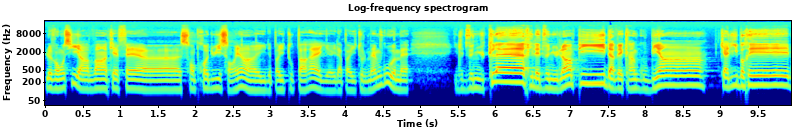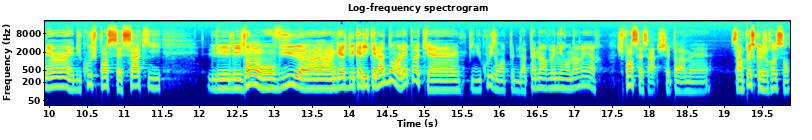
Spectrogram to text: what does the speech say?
le vin aussi, un vin qui est fait euh, sans produit, sans rien, il n'est pas du tout pareil, il n'a pas du tout le même goût, mais il est devenu clair, il est devenu limpide, avec un goût bien calibré, bien. Et du coup, je pense que c'est ça qui. Les, les, gens ont vu euh, un gage de qualité là-dedans à l'époque. Hein. Puis du coup, ils ont un peu de la peine à revenir en arrière. Je pense que c'est ça, je sais pas, mais c'est un peu ce que je ressens.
